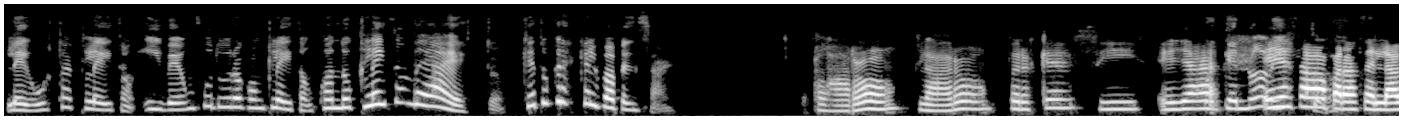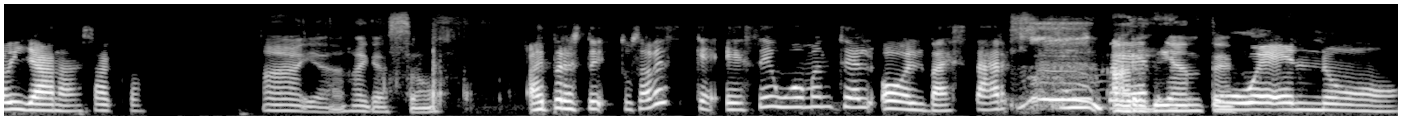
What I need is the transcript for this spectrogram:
le gusta Clayton y ve un futuro con Clayton, cuando Clayton vea esto, ¿qué tú crees que él va a pensar? Claro, claro, pero es que sí, ella, no ella estaba para ser la villana, exacto. Ah, yeah, I guess so. Ay, pero estoy, tú sabes que ese Woman Tell All va a estar súper Ardiente. bueno.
